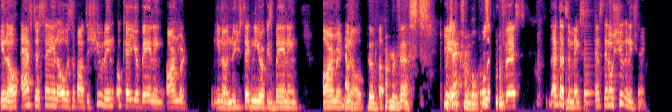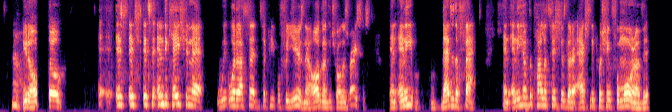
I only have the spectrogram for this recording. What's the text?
You know, after saying, "Oh, it's about the shooting," okay, you're banning armored. You know, New State of New York is banning armored. you know, the uh, armored vests protect yeah, from bullets. Bulletproof vests. That doesn't make sense. They don't shoot anything. No. You know, so it's it's it's an indication that we, what I said to people for years now, all gun control is racist. And any that is a fact. And any of the politicians that are actually pushing for more of it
